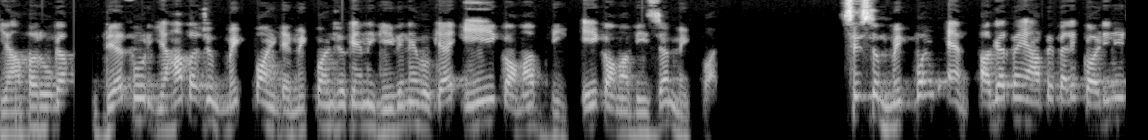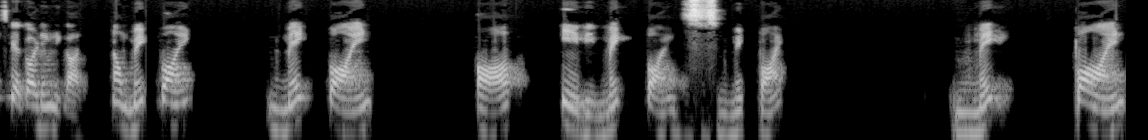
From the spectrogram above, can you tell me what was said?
यहाँ पर होगा। देयर फोर यहाँ पर जो मिड पॉइंट है, मिड पॉइंट जो कि हमें गिवन है, वो क्या है? A comma B A comma B is the midpoint the midpoint M अगर मैं यहाँ पे पहले कोऑर्डिनेट्स के अकॉर्डिंग निकाल now midpoint midpoint of A B midpoint midpoint midpoint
